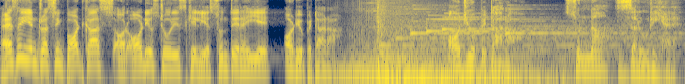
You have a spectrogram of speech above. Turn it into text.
ऐसे ही इंटरेस्टिंग पॉडकास्ट और ऑडियो स्टोरीज के लिए सुनते रहिए ऑडियो पिटारा। ऑडियो पिटारा सुनना ज़रूरी है।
